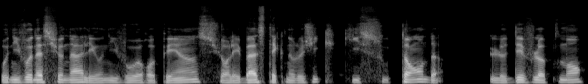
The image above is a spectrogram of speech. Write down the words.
au niveau national et au niveau européen sur les bases technologiques qui sous-tendent le développement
